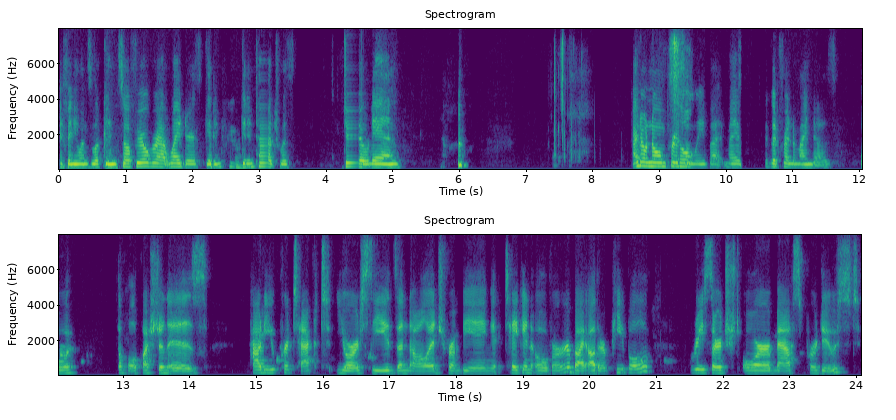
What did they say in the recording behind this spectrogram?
if anyone's looking, so if you're over at White Earth, get in hmm. get in touch with Joe Dan. I don't know him personally, so, but my a good friend of mine does. The whole question is how do you protect your seeds and knowledge from being taken over by other people, researched or mass produced?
